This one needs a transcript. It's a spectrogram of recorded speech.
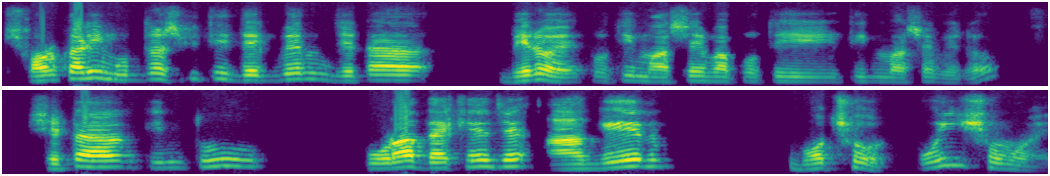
সরকারি মুদ্রাস্ফীতি দেখবেন যেটা বেরোয়, প্রতি মাসে বা প্রতি তিন মাসে বেরোয়, সেটা কিন্তু ওরা দেখে যে আগের বছর ওই সময়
